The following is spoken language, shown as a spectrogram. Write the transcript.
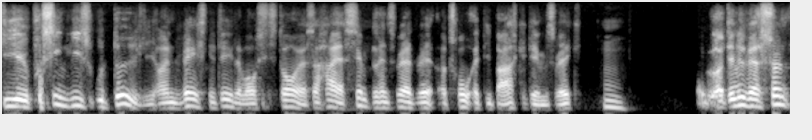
de er jo på sin vis udødelige og en væsentlig del af vores historie, så har jeg simpelthen svært ved at tro, at de bare skal gemmes væk. Mm. Og det vil være synd,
